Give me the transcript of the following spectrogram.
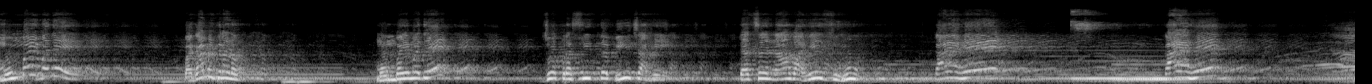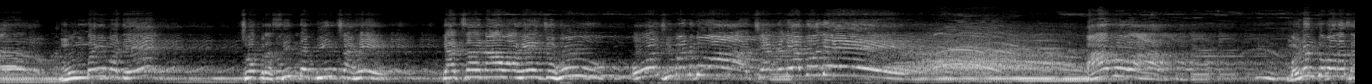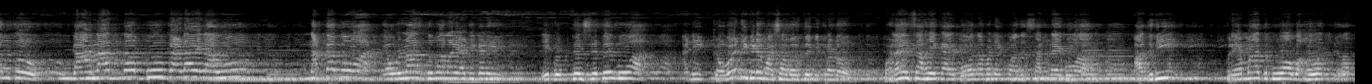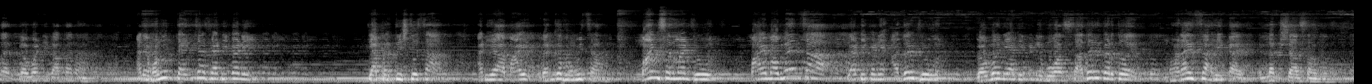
मुंबईमध्ये बघा मित्रांनो मुंबईमध्ये जो प्रसिद्ध बीच आहे त्याचं नाव आहे जुहू. काय आहे? काय आहे? मुंबईमध्ये जो प्रसिद्ध बीच आहे त्याचं नाव आहे जुहू. ओ झिमन बुवा चांगल्या बोल. म्हणून तुम्हाला सांगतो कानात पू काढाय लावू नका बोवा एवढाच तुम्हाला या ठिकाणी एक उपदेश देतोय बोवा. आणि गवण इकडे माशा बोलतोय मित्रांनो. म्हणायचं आहे काय बुवा पण एक माझं सांगणं बोवा. अगदी प्रेमात बुवा वाहवत जातात गवणी जाताना. आणि म्हणून त्यांच्याच या ठिकाणी त्या प्रतिष्ठेचा आणि या माय रंगभूमीचा मान सन्मान ठेवून माय मावल्यांचा या ठिकाणी आदर ठेवून गवन या ठिकाणी बुवा सादर करतोय. म्हणायचं आहे काय लक्ष असावं.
